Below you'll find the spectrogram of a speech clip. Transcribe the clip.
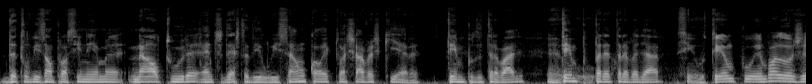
da televisão para o cinema na altura, antes desta diluição, qual é que tu achavas que era? Tempo de trabalho, é, tempo o, para trabalhar. Sim, o tempo, embora hoje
